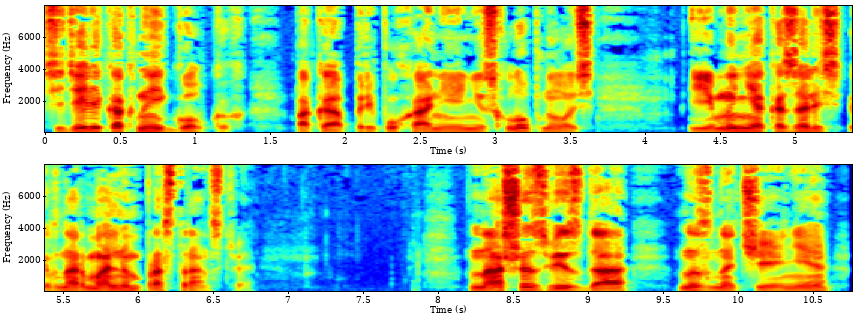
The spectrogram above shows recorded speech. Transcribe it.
Сидели как на иголках, пока припухание не схлопнулось, и мы не оказались в нормальном пространстве. Наша звезда назначения —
